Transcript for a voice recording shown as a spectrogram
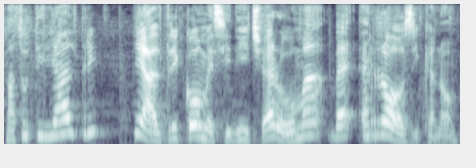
Ma tutti gli altri? Gli altri, come si dice a Roma, beh, rosicano.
